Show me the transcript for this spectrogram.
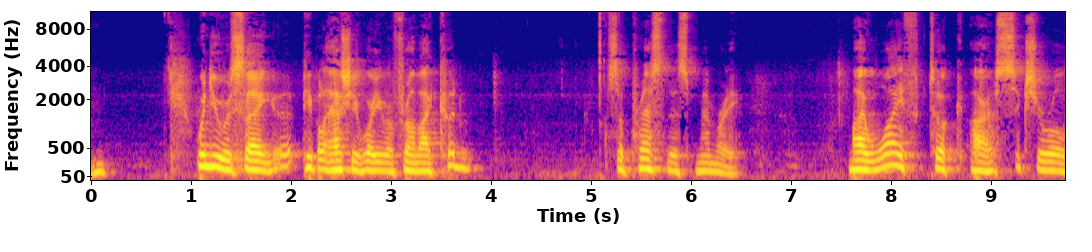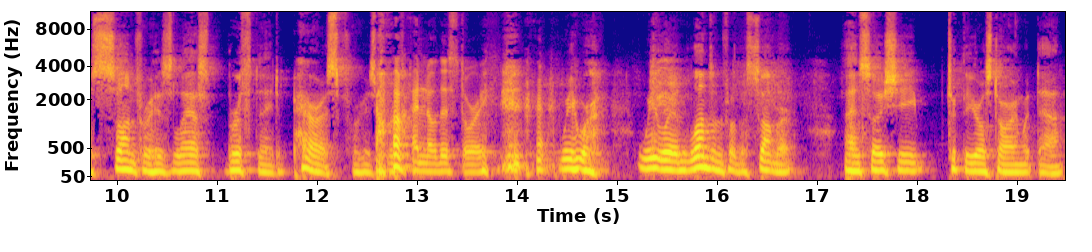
Mm-hmm. When you were saying uh, people ask you where you were from, I couldn't suppress this memory. My wife took our six year old son for his last birthday to Paris for his birthday. I know this story. we, were, we were in London for the summer, and so she took the Eurostar and went down.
